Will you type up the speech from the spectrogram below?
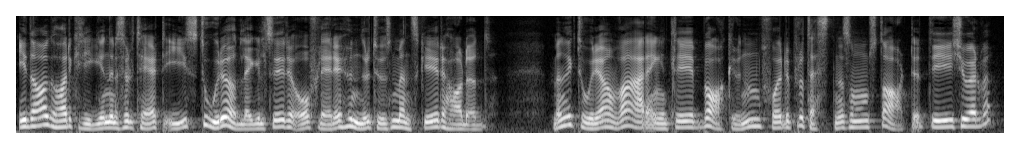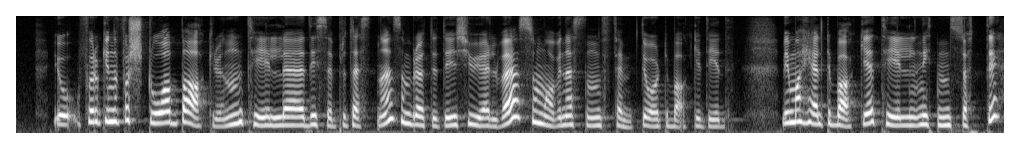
I dag har krigen resultert i store ødeleggelser, og flere hundre tusen mennesker har dødd. Men Victoria, hva er egentlig bakgrunnen for protestene som startet i 2011? Jo, For å kunne forstå bakgrunnen til eh, disse protestene som brøt ut i 2011, så må vi nesten 50 år tilbake i tid. Vi må helt tilbake til 1970,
